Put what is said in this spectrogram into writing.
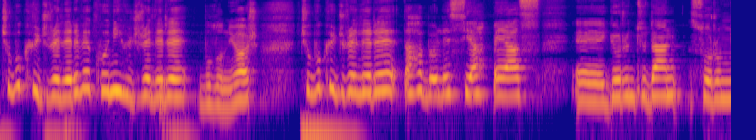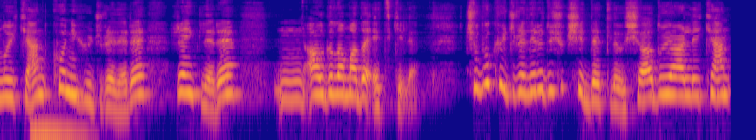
Çubuk hücreleri ve koni hücreleri bulunuyor. Çubuk hücreleri daha böyle siyah beyaz e, görüntüden sorumluyken koni hücreleri renkleri ım, algılamada etkili. Çubuk hücreleri düşük şiddetli ışığa duyarlıyken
